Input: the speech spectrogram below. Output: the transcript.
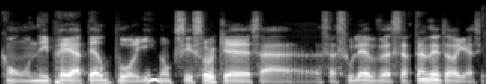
qu'on est prêt à perdre pour rien. Donc, c'est sûr que ça, ça, soulève certaines interrogations.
